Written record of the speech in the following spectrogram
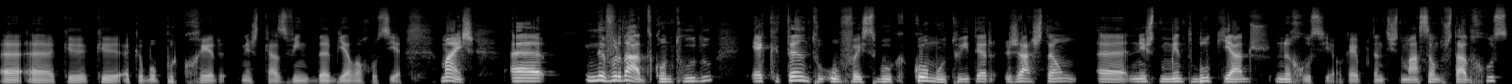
ah, ah, que, que acabou por correr, neste caso, vindo da Bielorrússia. Mas, ah, na verdade, contudo, é que tanto o Facebook como o Twitter já estão ah, neste momento bloqueados na Rússia, ok? Portanto, isto é uma ação do Estado russo,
